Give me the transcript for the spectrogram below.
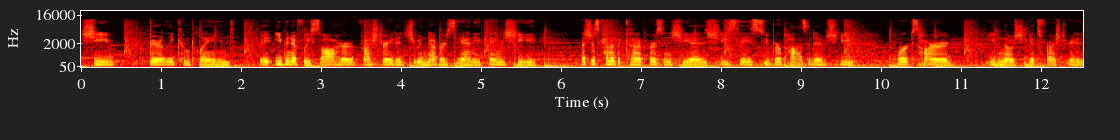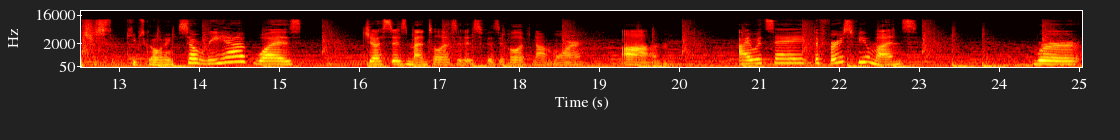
she barely complained. Even if we saw her frustrated, she would never say anything. She that's just kind of the kind of person she is. She stays super positive. She works hard, even though she gets frustrated, she keeps going. So, rehab was just as mental as it is physical, if not more. Um, I would say the first few months were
